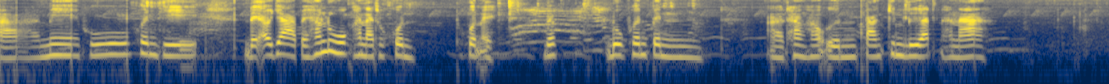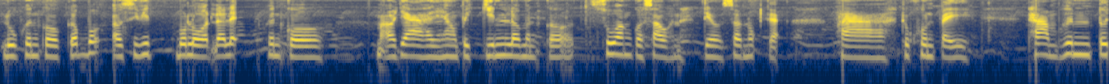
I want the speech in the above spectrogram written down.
อ่าแม่ผู้เพิ่อนที่ได้เอายาไปให้ลูกนะทุกคนทุกคนเอ้ยแบบลูกเพิ่อนเป็นอ่าทางเฮาเอิ้นปางกินเลือดนะลูกเพิ่อนก็เก็บเอาชีวิตบ่รอดแล้วแหละเพิ่อนก็ มาเอายาให้เราไปกินแล้วมันก็ส่วงก็เศร้านะเดี๋ยวสนุกจะพาทุกคนไปถามเพื่อนตัว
